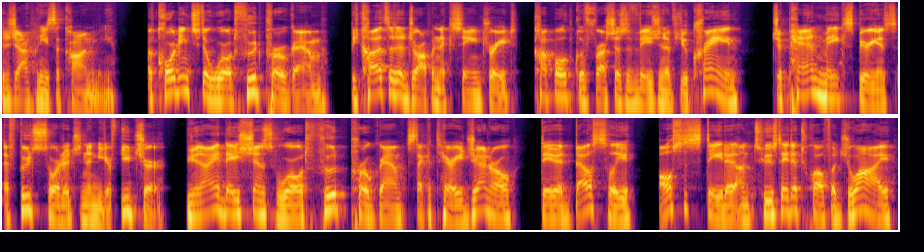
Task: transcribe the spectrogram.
the Japanese economy. According to the World Food Program, because of the drop in exchange rate, coupled with Russia's invasion of Ukraine, Japan may experience a food shortage in the near future. The United Nations World Food Program Secretary General David Beasley also stated on Tuesday, the 12th of July,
